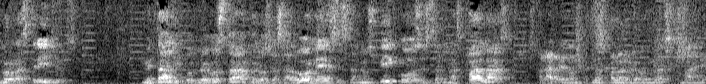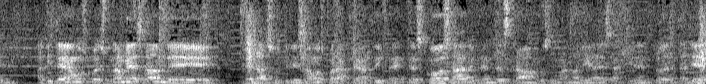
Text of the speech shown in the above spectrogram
los rastrillos metálicos. Luego están pues, los asadones, están los picos, están las palas, Para redondas. las palas redondas. Vale. Aquí tenemos pues una mesa donde eh, las utilizamos para crear diferentes cosas, diferentes trabajos y manualidades aquí dentro del taller.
